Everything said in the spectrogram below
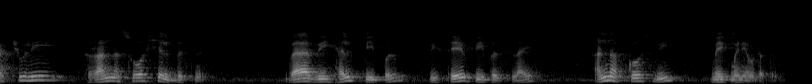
actually run a social business where we help people, we save people's life, and of course, we make money out of it.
